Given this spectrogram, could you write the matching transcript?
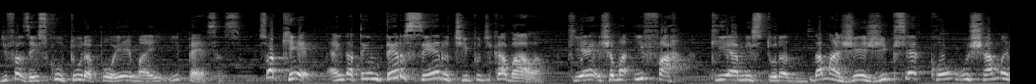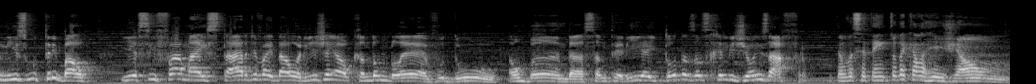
de fazer escultura, poema e, e peças. Só que ainda tem um terceiro tipo de cabala, que é chama Ifá, que é a mistura da magia egípcia com o xamanismo tribal. E esse Ifá mais tarde vai dar origem ao candomblé, voodoo, a umbanda, santeria e todas as religiões afro. Então você tem toda aquela região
